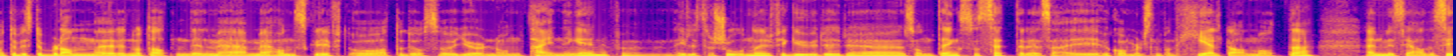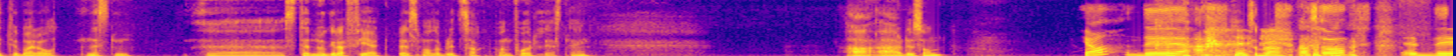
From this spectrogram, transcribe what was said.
at hvis du blander notatene dine med, med, håndskrift, og at du også gjør noen tegninger, illustrasjoner, figurer, eh, sånne ting, så setter det seg i hukommelsen på en helt annen måte enn hvis jeg hadde sittet bare og nesten stenografert det som hadde blitt sagt på en forelesning. Er, det sånn? Ja, det er Så bra. altså, det,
